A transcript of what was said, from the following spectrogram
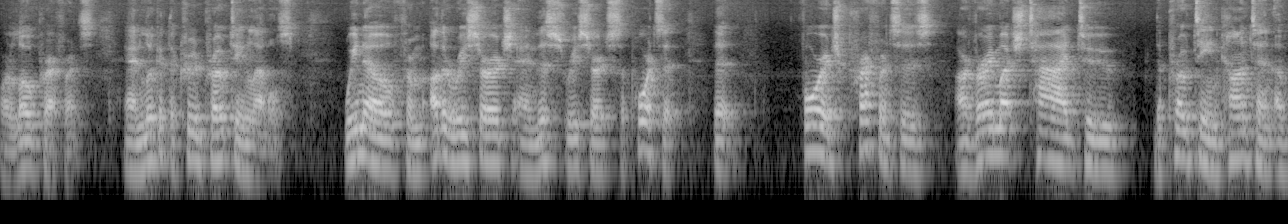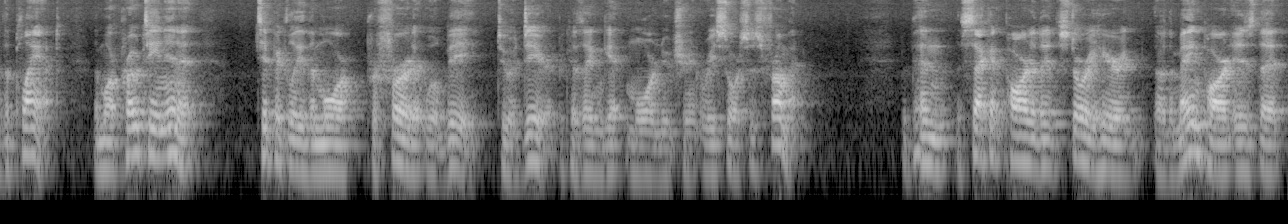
or low preference. And look at the crude protein levels. We know from other research, and this research supports it, that forage preferences are very much tied to the protein content of the plant. The more protein in it, typically the more preferred it will be to a deer because they can get more nutrient resources from it. But then the second part of the story here, or the main part, is that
